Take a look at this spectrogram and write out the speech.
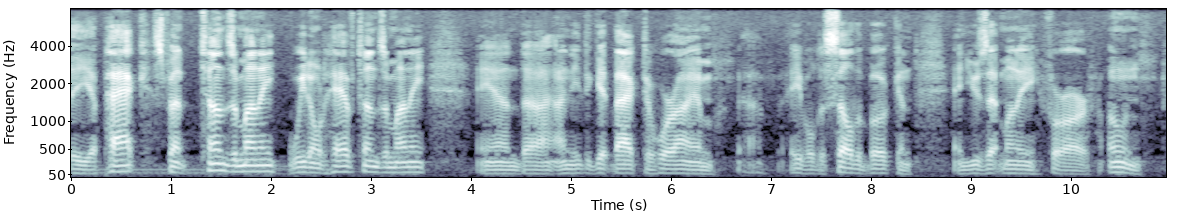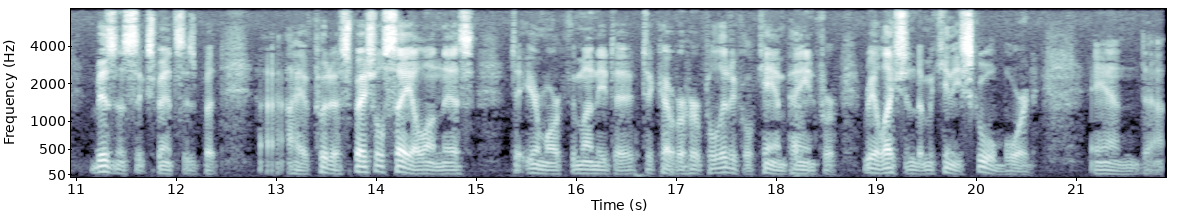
The uh, PAC spent tons of money. We don't have tons of money, and uh, I need to get back to where I am uh, able to sell the book and, and use that money for our own business expenses. But I have put a special sale on this to earmark the money to, to cover her political campaign for reelection to McKinney School Board. And uh,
